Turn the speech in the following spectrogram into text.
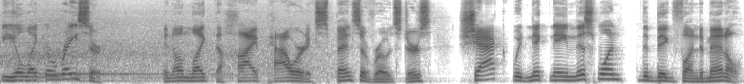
feel like a racer. And unlike the high powered, expensive roadsters, Shaq would nickname this one the Big Fundamental.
